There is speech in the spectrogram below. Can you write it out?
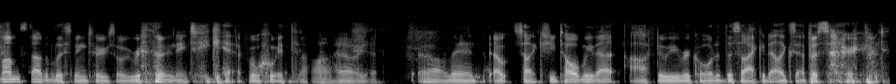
Mum started listening too, so we really need to be careful with. oh hell yeah. Oh man, Oh, it's like she told me that after we recorded the psychedelics episode.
